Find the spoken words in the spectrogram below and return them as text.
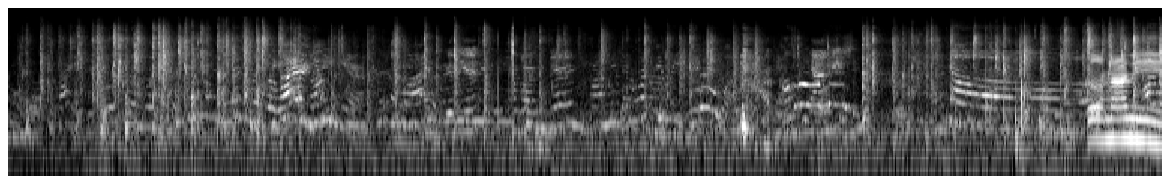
Good. Go,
